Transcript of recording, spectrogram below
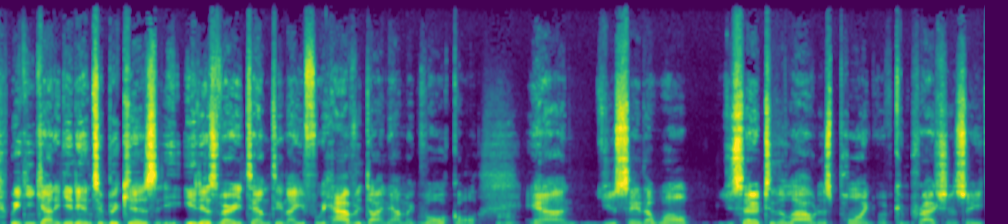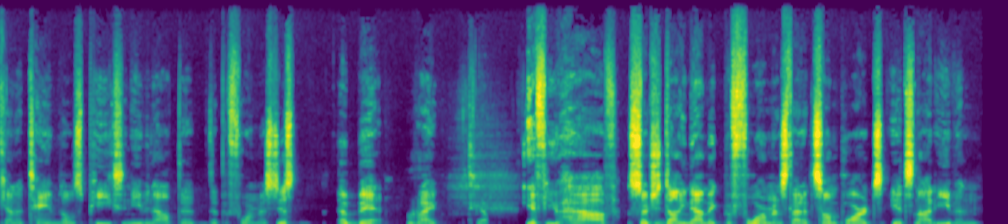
we can kind of get into because it is very tempting. Like if we have a dynamic vocal, mm-hmm. and you say that, well, you set it to the loudest point of compression, so you kind of tame those peaks and even out the the performance just a bit, mm-hmm. right? Yep. If you have such a dynamic performance that at some parts it's not even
